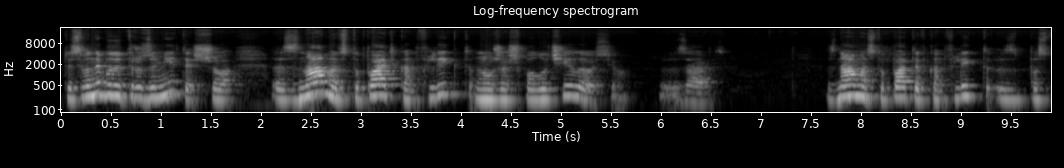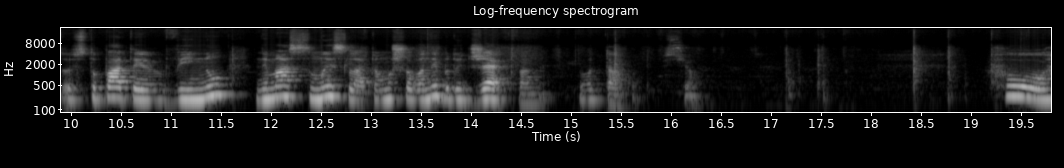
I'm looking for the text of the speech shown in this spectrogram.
Тобто вони будуть розуміти, що з нами вступати в конфлікт, ну вже ж получили ось зараз. З нами вступати в конфлікт, вступати в війну нема смисла, тому що вони будуть жертвами. От так от. Все. Фу.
